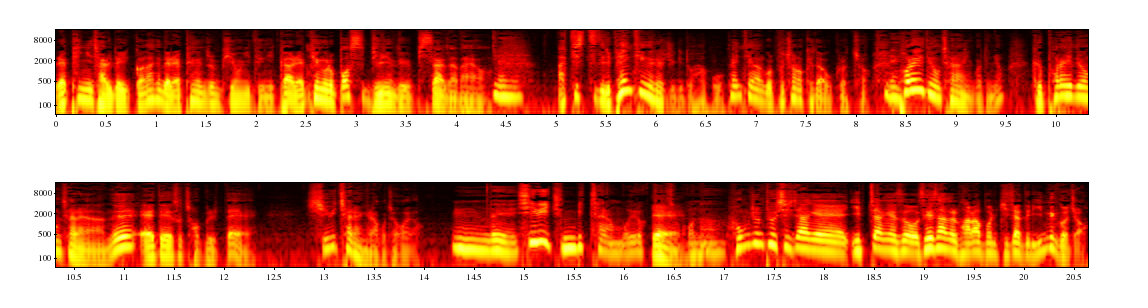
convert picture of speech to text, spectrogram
wrapping이 잘 돼 있거나 근데 wrapping은 좀 비용이 드니까 wrapping으로 버스 빌리는 되게 비싸잖아요. 네. 아티스트들이 페인팅을 해주기도 하고 페인팅한 걸 붙여놓기도 하고 그렇죠. 네. 퍼레이드용 차량이거든요. 그 퍼레이드용 차량을 에 대해서 적을 때 시위 차량이라고 적어요. 음, 네. 시위 준비 차량 뭐 이렇게 예. 적거나. 홍준표 시장의 입장에서 세상을 바라본 기자들이 있는 거죠.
